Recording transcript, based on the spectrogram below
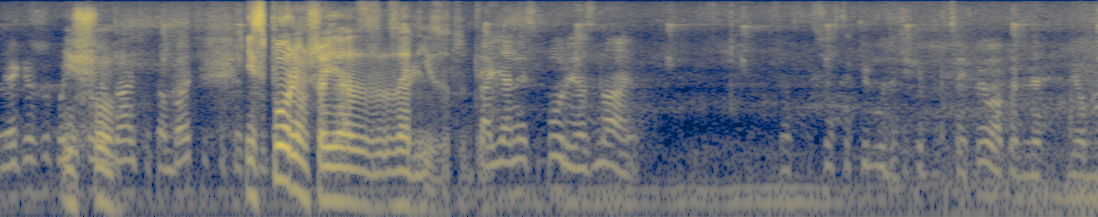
Я кажу, І що? поїхали далі, там бачиш? І спорим, що я залізу Та туди. я не спорю, я знаю. Щас таки буде, тільки цей пиво для йому.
